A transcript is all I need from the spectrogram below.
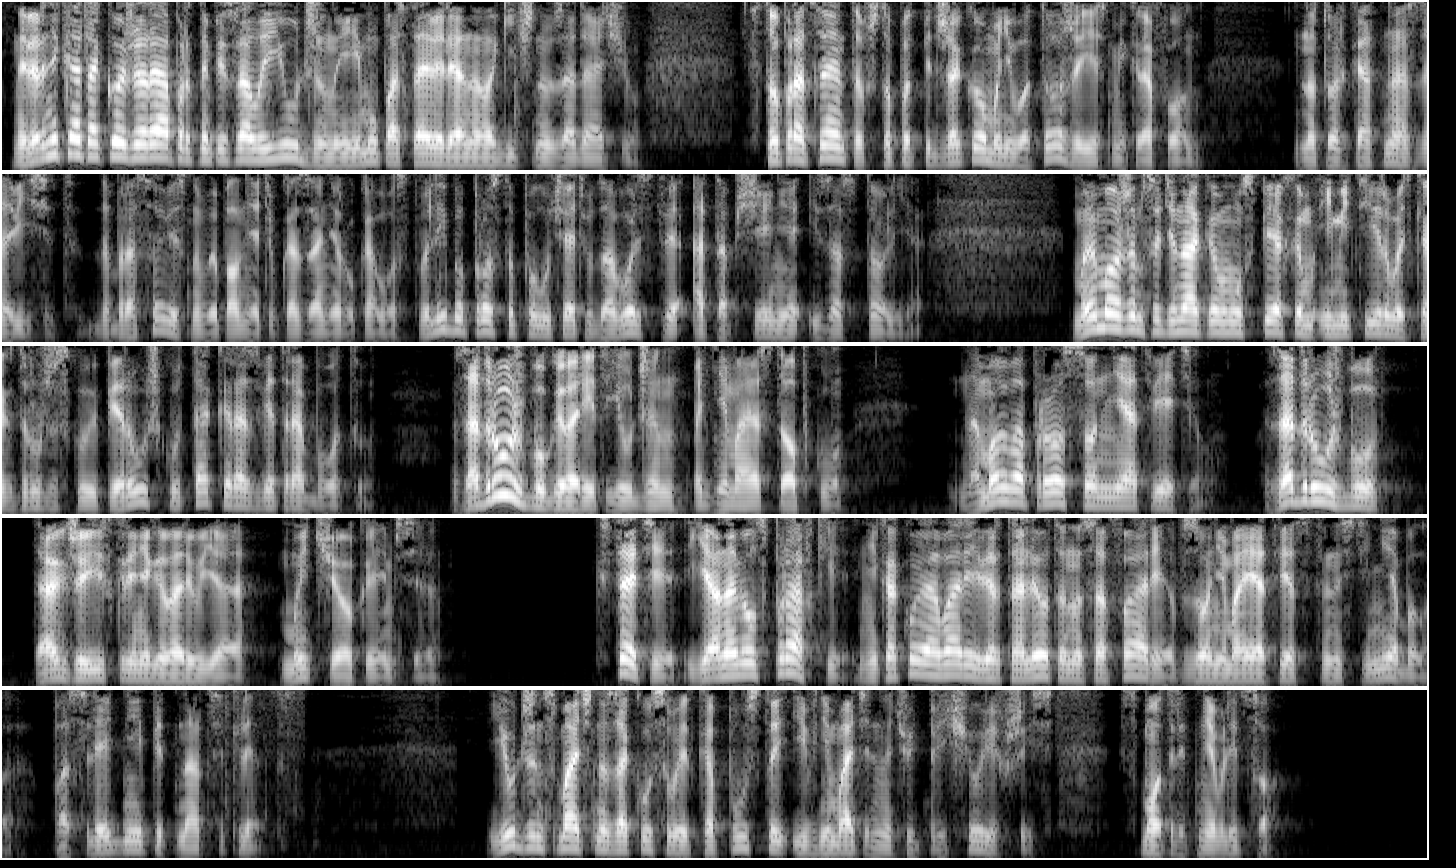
Наверняка такой же рапорт написал и Юджин, и ему поставили аналогичную задачу. Сто процентов, что под пиджаком у него тоже есть микрофон. Но только от нас зависит, добросовестно выполнять указания руководства, либо просто получать удовольствие от общения и застолья. Мы можем с одинаковым успехом имитировать как дружескую пирушку, так и разведработу. «За дружбу!» — говорит Юджин, поднимая стопку. На мой вопрос он не ответил. «За дружбу!» Так же искренне говорю я. Мы чокаемся. Кстати, я навел справки. Никакой аварии вертолета на сафари в зоне моей ответственности не было. Последние 15 лет. Юджин смачно закусывает капустой и, внимательно чуть прищурившись, смотрит мне в лицо.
